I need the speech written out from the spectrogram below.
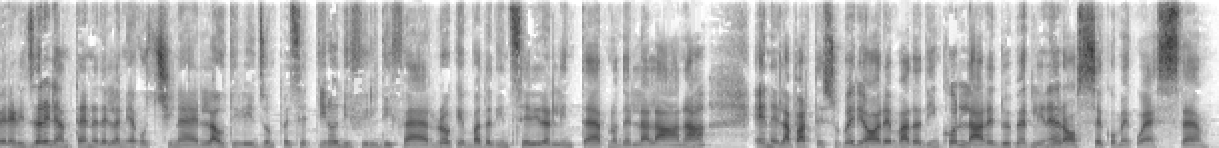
Per realizzare le antenne della mia coccinella utilizzo un pezzettino di fil di ferro che vado ad inserire all'interno della lana e nella parte superiore vado ad incollare due perline rosse come queste.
